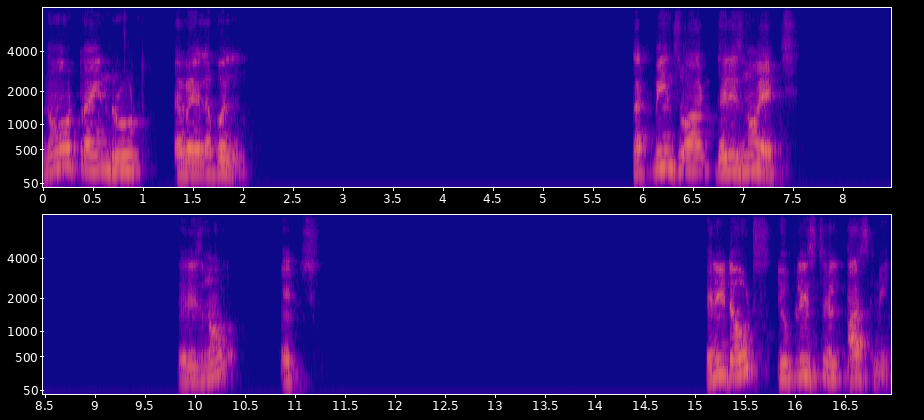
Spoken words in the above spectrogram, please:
No train route available. That means what? There is no edge. There is no edge. Any doubts? You please tell, ask me.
